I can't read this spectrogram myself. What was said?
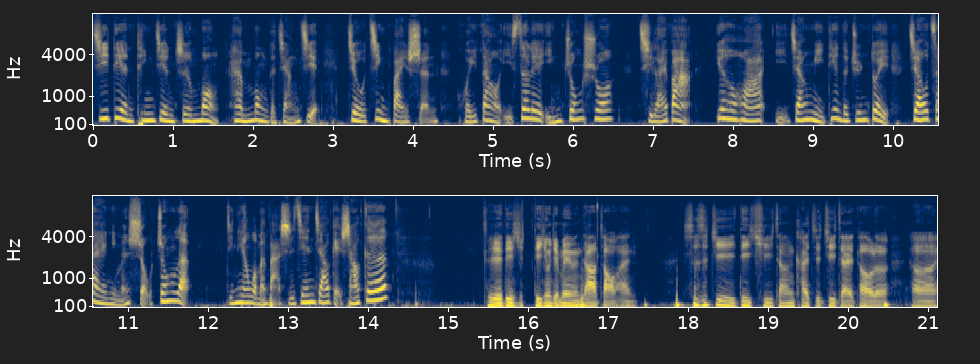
基甸听见这梦和梦的讲解，就敬拜神，回到以色列营中说：“起来吧，耶和华已将米甸的军队交在你们手中了。”今天我们把时间交给韶哥。这些弟弟兄姐妹们，大家早安。四世纪第七章开始记载到了，呃，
